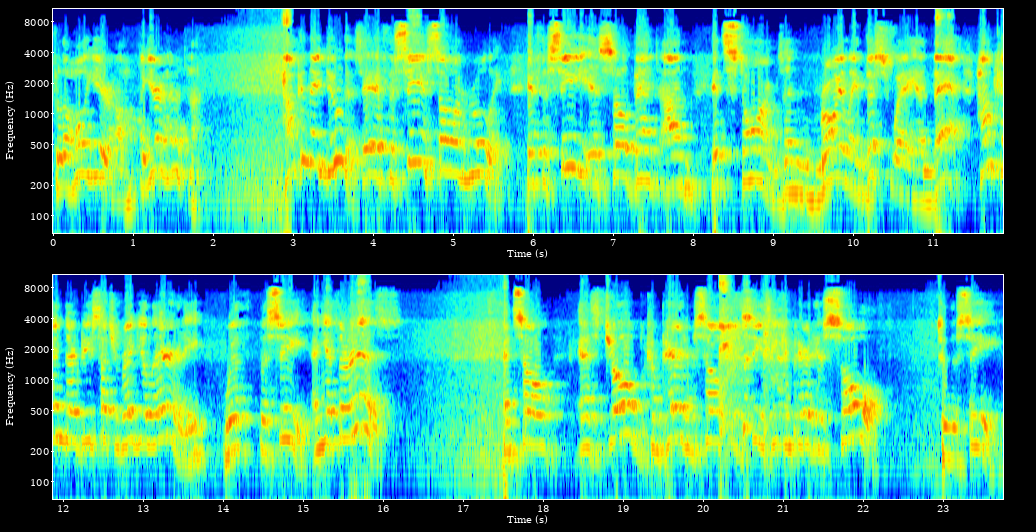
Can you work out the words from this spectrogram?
for the whole year, a, a year ahead of time. How can they do this? If the sea is so unruly, if the sea is so bent on its storms and roiling this way and that, how can there be such regularity with the sea? And yet there is. And so as Job compared himself to the seas, he compared his soul to the sea.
